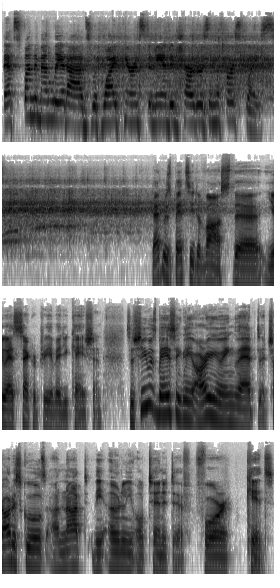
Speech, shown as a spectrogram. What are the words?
That's fundamentally at odds with why parents demanded charters in the first place. That was Betsy DeVos, the U.S. Secretary of Education. So she was basically arguing that charter schools are not the only alternative for kids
